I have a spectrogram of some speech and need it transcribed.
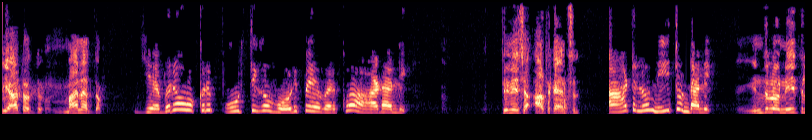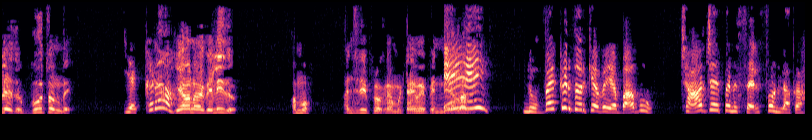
ఈ- ఆట వద్దు మానేద్దాం. ఎవరో ఒకరు పూర్తిగా ఓడిపోయే వరకు ఆడాలి. తినేసా ఆట క్యాన్సిల్ ఆటలో నీతి ఉండాలి. ఇందులో నీతి లేదు బూత్ ఉంది ఎక్కడా? ఏమో నాకు తెలీదు. అమ్మో అంజలి ప్రోగ్రామ్ టైం అయిపోయింది ఏయ్, నువ్వెక్కడ దొరికావయ్యా బాబు? చార్జ్ అయిపోయిన సెల్ ఫోన్ లాగా.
